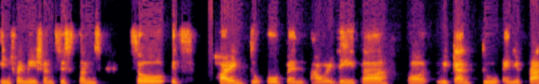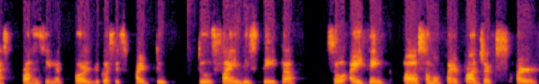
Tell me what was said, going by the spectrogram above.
information systems. So it's hard to open our data. Uh, we can't do any processing at all because it's hard to, to find this data. So I think uh, some of my projects are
